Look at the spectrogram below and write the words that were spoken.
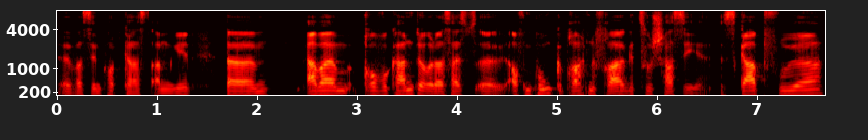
äh, was den Podcast angeht. Ähm, aber provokante oder das heißt äh, auf den Punkt gebracht eine Frage zu Chassis. Es gab früher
